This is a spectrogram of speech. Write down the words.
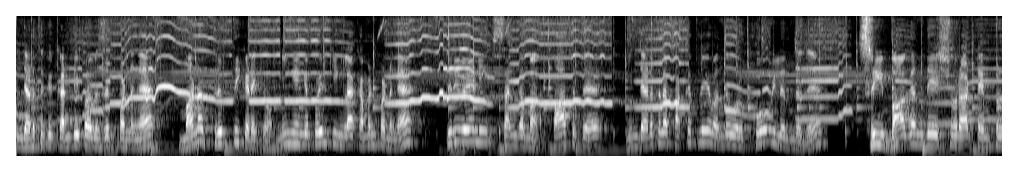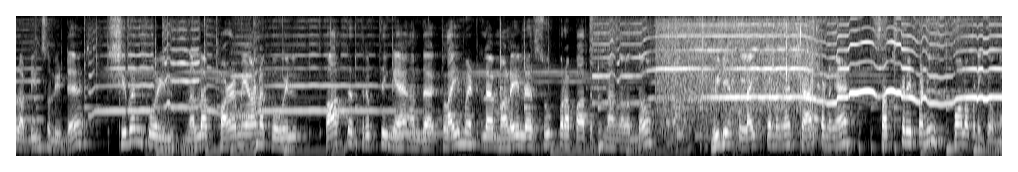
இந்த இடத்துக்கு கண்டிப்பாக விசிட் பண்ணுங்கள் மன திருப்தி கிடைக்கும். நீங்கள் இங்கே போயிருக்கீங்களா? கமெண்ட் பண்ணுங்கள் திரிவேணி சங்கமாக பார்த்துட்டு இந்த இடத்துல பக்கத்துலேயே வந்து ஒரு கோவில் இருந்தது. ஸ்ரீ பாகந்தேஸ்வரா டெம்பிள் அப்படின்னு சொல்லிட்டு சிவன் கோயில் நல்ல பழமையான கோவில். பார்த்த திருப்திங்க. அந்த கிளைமேட்டில் மலையில் சூப்பராக பார்த்துட்டு நாங்கள் வந்தோம். வீடியோக்கு லைக் பண்ணுங்கள் ஷேர் பண்ணுங்கள் சப்ஸ்கிரைப் பண்ணி ஃபாலோ பண்ணிக்கோங்க.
